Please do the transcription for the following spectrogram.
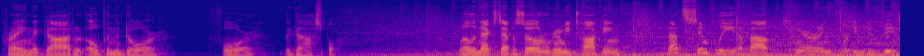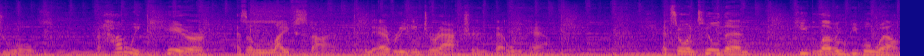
praying that God would open the door for the gospel. Well, the next episode, we're going to be talking not simply about caring for individuals, but how do we care as a lifestyle in every interaction that we have. And so until then, Keep loving people well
